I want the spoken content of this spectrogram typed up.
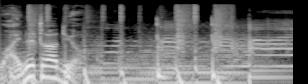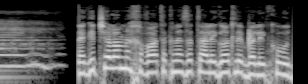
ויינט רדיו. נגיד שלום לחברת הכנסת טלי גוטליב בליכוד.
